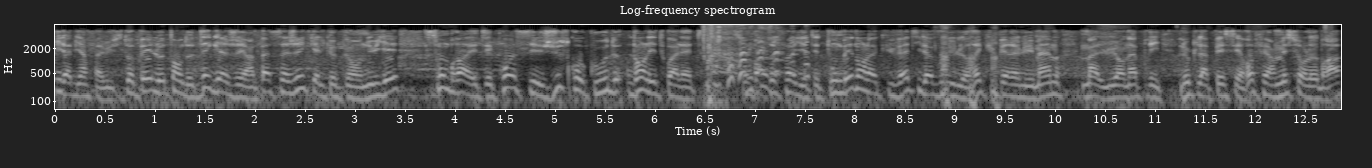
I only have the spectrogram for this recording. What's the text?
Il a bien fallu stopper le temps de dégager un passager quelque peu ennuyé. Son bras était coincé jusqu'au coude dans les toilettes. Son portefeuille était tombé dans la cuvette. Il a voulu le récupérer lui-même. Mal lui en a pris. Le clapet s'est refermé sur le bras.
